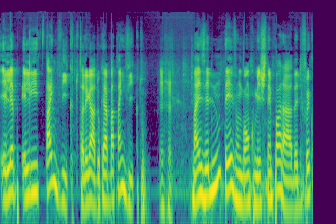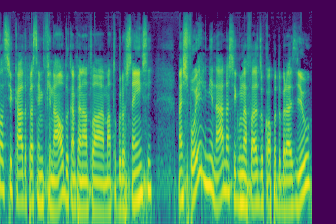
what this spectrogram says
ele, é- ele tá invicto, tá ligado? O Cuiabá tá invicto. Uhum. Mas ele não teve um bom começo de temporada. Ele foi classificado pra semifinal do campeonato lá Mato Grossense, mas foi eliminado na segunda fase do Copa do Brasil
